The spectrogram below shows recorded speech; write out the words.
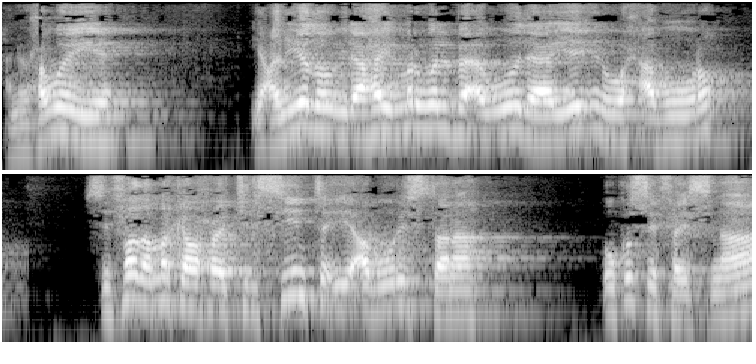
yani waxa weeye yacni iyadoo ilaahay mar walba awoodaayey inuu wax abuuro sifada marka waxawa jirsiinta iyo abuuristana uu ku sifaysnaa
